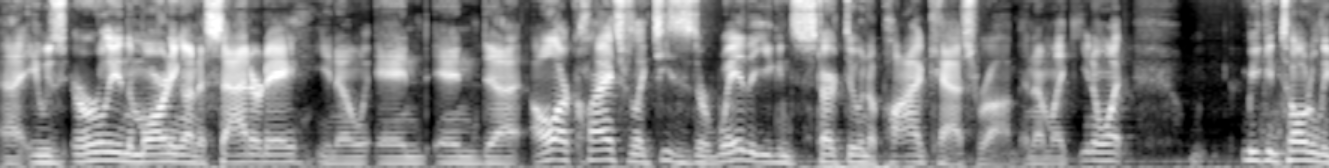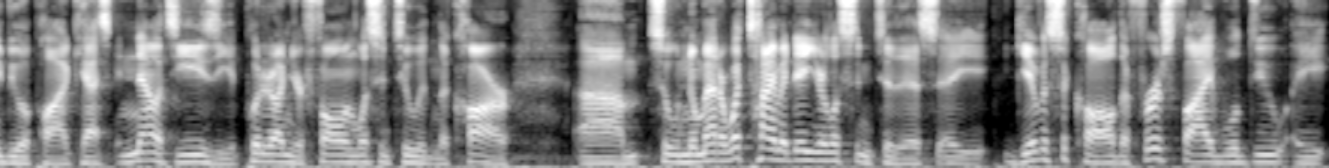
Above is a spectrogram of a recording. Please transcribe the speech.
uh, it was early in the morning on a Saturday, you know, and and uh, all our clients were like, "Jesus, is there a way that you can start doing a podcast, Rob?" And I'm like, you know what? We can totally do a podcast, and now it's easy. You put it on your phone, listen to it in the car. Um, so no matter what time of day you're listening to this, uh, give us a call. The first five will do a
